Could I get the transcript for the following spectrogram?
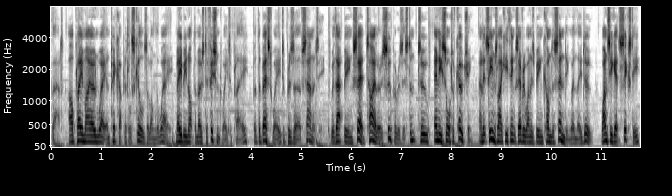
that. I'll play my own way and pick up little skills along the way. Maybe not the most efficient way to play, but the best way to preserve sanity. With that being said, Tyler is super resistant to any sort of coaching, and it seems like he thinks everyone is being condescending when they do. Once he gets 60,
